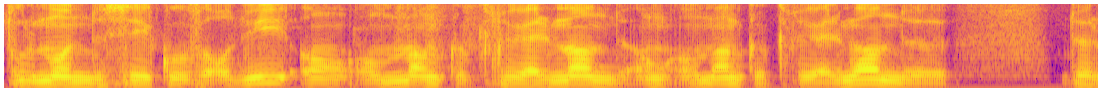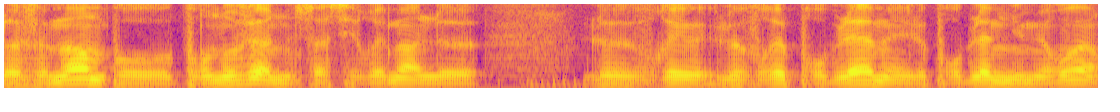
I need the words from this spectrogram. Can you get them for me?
tout le monde sait qu'aujourd'hui on, manque cruellement, on manque cruellement de, de logement pour, pour nos jeunes. Ça, c'est vraiment le, le, vrai, le vrai problème et le problème numéro un.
